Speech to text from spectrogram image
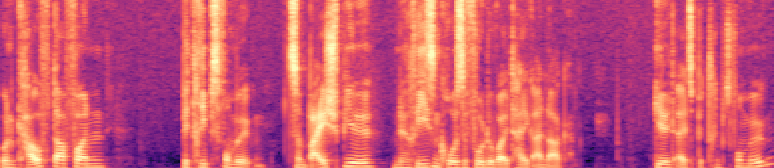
und kauft davon Betriebsvermögen. Zum Beispiel eine riesengroße Photovoltaikanlage. Gilt als Betriebsvermögen,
